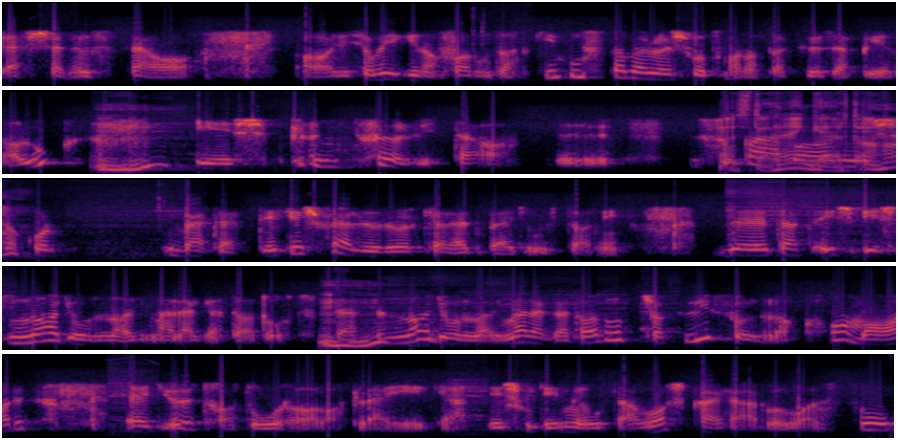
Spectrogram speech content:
essen össze a, a, és a végén a faludat kihúzta belőle, és ott maradt a közepén a luk, uh-huh. és fölvitte a szobába, és aha. akkor betették, és felülről kellett begyújtani. De, tehát, és, és nagyon nagy meleget adott. Uh-huh. Tehát nagyon nagy meleget adott, csak viszonylag hamar egy 5-6 óra alatt leégett. És ugye miután vaskályáról van szó,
